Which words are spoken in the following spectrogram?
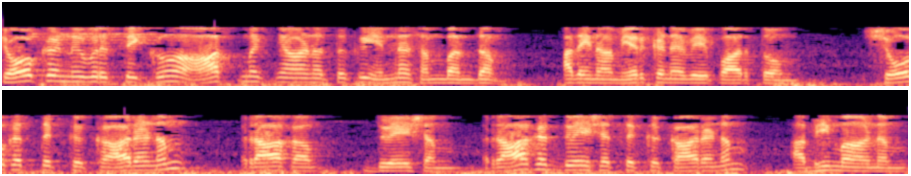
சோக நிவர்த்திக்கும் ஆத்ம ஞானத்துக்கும் என்ன சம்பந்தம்? அதை நாம் ஏற்கனவே பார்த்தோம். சோகத்துக்கு காரணம் ராகம் துவேஷம். ராகத்வேஷத்துக்கு காரணம் அபிமானம்.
